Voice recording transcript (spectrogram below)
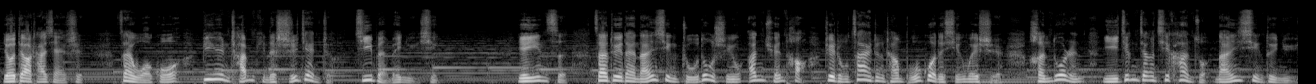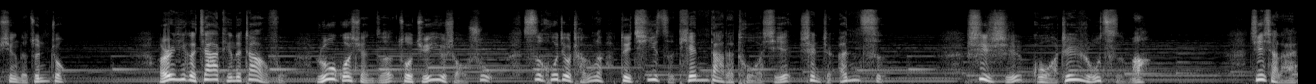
有调查显示，在我国，避孕产品的实践者基本为女性。也因此，在对待男性主动使用安全套这种再正常不过的行为时，很多人已经将其看作男性对女性的尊重。而一个家庭的丈夫如果选择做绝育手术，似乎就成了对妻子天大的妥协，甚至恩赐。事实果真如此吗？接下来，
